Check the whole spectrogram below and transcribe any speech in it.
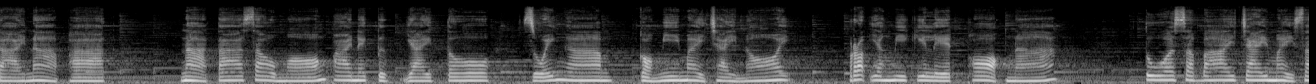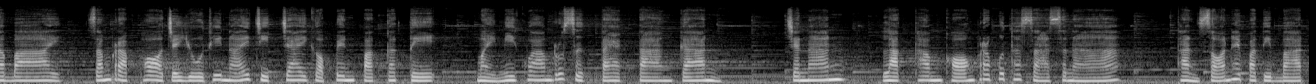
กายหน้าผาก หน้าตาเศร้าหมองภายในตึกใหญ่โต สวยงามก็มีไม่ใช่น้อย เพราะยังมีกิเลสพอกหนาตัวสบายใจไม่สบายสำหรับพ่อจะอยู่ที่ไหนจิตใจก็เป็นปกติ ไม่มีความรู้สึกแตกต่างกัน ฉะนั้นหลักธรรมของพระพุทธศาสนา ท่านสอนให้ปฏิบัติ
